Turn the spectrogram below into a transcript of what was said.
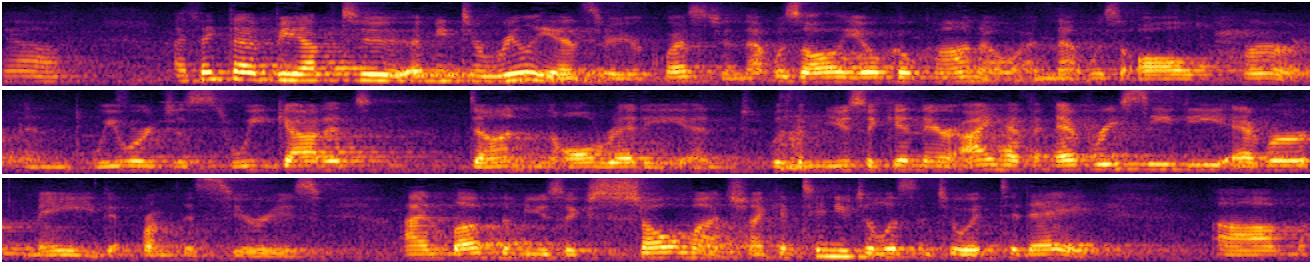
Yeah. I think that'd be up to, I mean, to really answer your question, that was all Yoko Kanno and that was all her. And we were just, we got it done already. And with the music in there, I have every CD ever made from this series. I love the music so much. I continue to listen to it today. Um,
